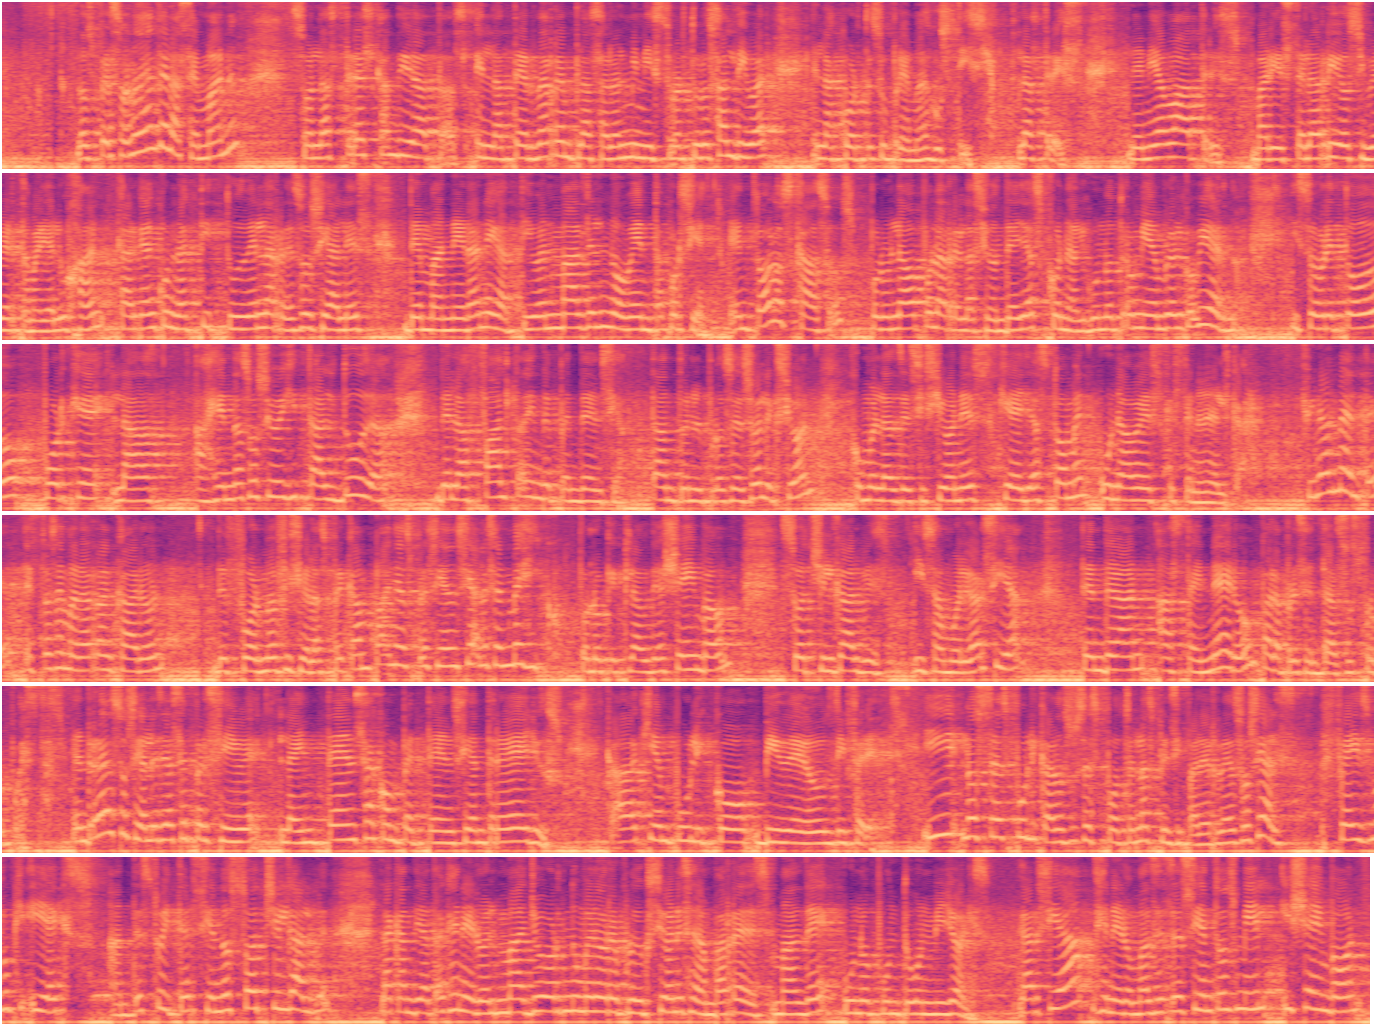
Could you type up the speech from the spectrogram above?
Los personajes de la semana son las tres candidatas en la terna a reemplazar al ministro Arturo Saldívar en la Corte Suprema de Justicia. Las tres, Lenia Batres, María Estela Ríos y Berta María Luján, cargan con una actitud en las redes sociales de manera negativa en más del 90%. En todos los casos, por un lado por la relación de ellas con algún otro miembro del gobierno y sobre todo porque la agenda sociodigital duda de la falta de independencia, tanto en el proceso de elección como en las decisiones que ellas tomen una vez que estén en el cargo. Finalmente, esta semana arrancaron de forma oficial las precampañas presidenciales en México, por lo que Claudia Sheinbaum, Xochitl Gálvez y Samuel García tendrán hasta enero para presentar sus propuestas. En redes sociales ya se percibe la intensa competencia entre ellos. Cada quien publicó videos diferentes. Y los tres publicaron sus spots en las principales redes sociales, Facebook y X, antes Twitter, siendo Xochitl Gálvez la candidata que generó el mayor número de reproducciones en ambas redes, más de 1.1 millones. García generó más de 300 mil y Sheinbaum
